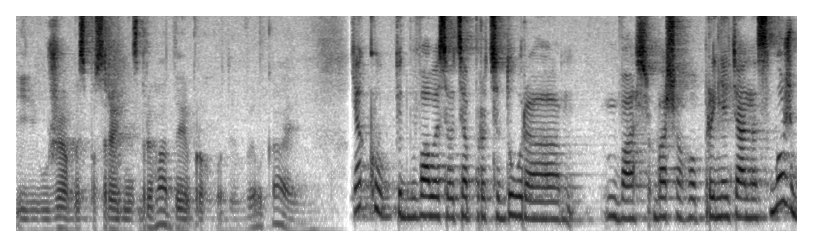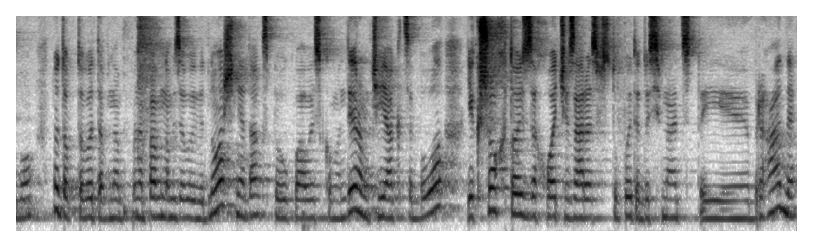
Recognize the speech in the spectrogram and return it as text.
і вже безпосередньо з бригади я проходив ВЛК. І... Як відбувалася оця процедура ваш, вашого прийняття на службу? Ну тобто, ви там напевно взяли відношення, так спілкувалися з командиром, чи як це було? Якщо хтось захоче зараз вступити до 17-ї бригади,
